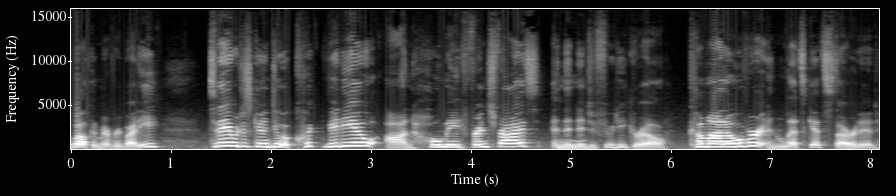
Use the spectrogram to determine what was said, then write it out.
Welcome everybody. Today we're just going to do a quick video on homemade french fries and the Ninja Foodi Grill. Come on over and let's get started.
